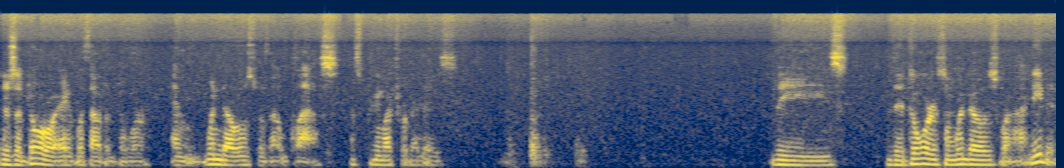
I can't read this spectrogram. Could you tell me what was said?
there's a doorway without a door and windows without glass. That's pretty much what it is. These the doors and windows were not needed.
